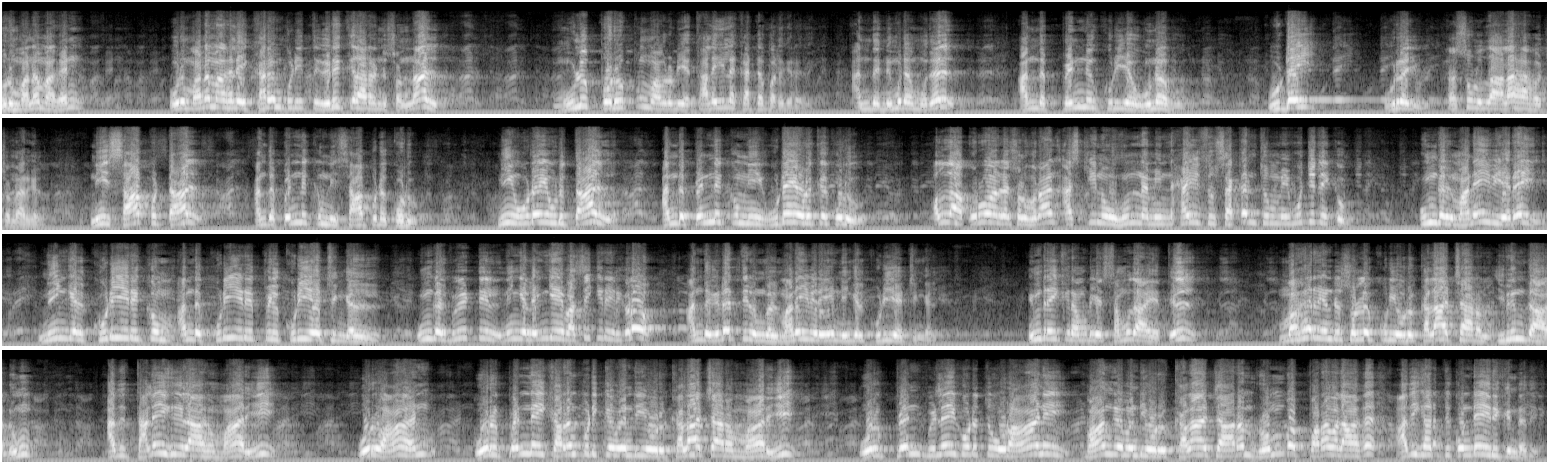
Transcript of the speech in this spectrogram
ஒரு மணமகன் ஒரு மணமகளை கரம் பிடித்து எடுக்கிறார் என்று சொன்னால் முழு பொறுப்பும் அவருடைய தலையில கட்டப்படுகிறது. அந்த நிமிடம் முதல் அந்த பெண்ணுக்குரிய உணவு உடை உறையுள் ரசூலுல்லா அழகாக சொன்னார்கள். நீ சாப்பிட்டால் அந்த பெண்ணுக்கும் நீ சாப்பிட கொடு. நீ உடை உடுத்தால் அந்த பெண்ணுக்கும் நீ உடை உடுக்க கொடு. அல்லாஹ் குர்ஆன்ல சொல்கிறான் அஸ்கினு ஹுன்ன மின் ஹைது சகன்தும் மி உஜ்திக்கும். உங்கள் மனைவியரை நீங்கள் குடியிருக்கும் அந்த குடியிருப்பில் குடியேற்றுங்கள். உங்கள் வீட்டில் நீங்கள் எங்கே வசிக்கிறீர்களோ அந்த இடத்தில் உங்கள் மனைவியரை நீங்கள் குடியேற்றுங்கள். இன்றைக்கு நம்முடைய சமுதாயத்தில் மகர் என்று சொல்லக்கூடிய ஒரு கலாச்சாரம் இருந்தாலும் அது தலைகீழாக மாறி ஒரு ஆண் ஒரு பெண்ணை கரம் பிடிக்க வேண்டிய ஒரு கலாச்சாரம் மாறி ஒரு பெண் விலை கொடுத்து ஒரு ஆணை வாங்க வேண்டிய ஒரு கலாச்சாரம் ரொம்ப பரவலாக அதிகரித்துக் கொண்டே இருக்கின்றது.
